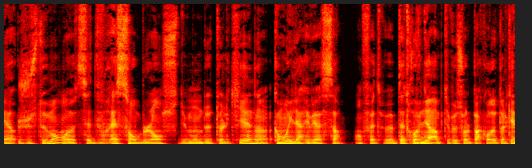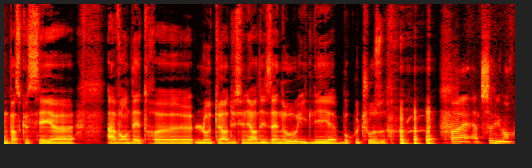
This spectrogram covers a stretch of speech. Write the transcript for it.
Et justement, euh, cette vraisemblance du monde de Tolkien, comment il est arrivé à ça, en fait? Euh, Peut-être revenir un petit peu sur le parcours de Tolkien, parce que c'est, euh, avant d'être l'auteur du Seigneur des Anneaux, il est beaucoup de choses. ouais, absolument.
